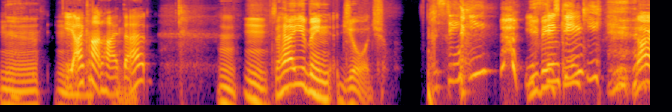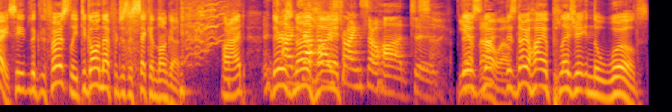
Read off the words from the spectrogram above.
Yeah. Yeah, I can't hide that. Mm. So how you been, George? You stinky? You, been stinky? stinky? No, see, look, firstly, to go on that for just a second longer. All right, there is no Xander higher. was trying so hard to. There's Yep, no, oh, well. there's no higher pleasure in the world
